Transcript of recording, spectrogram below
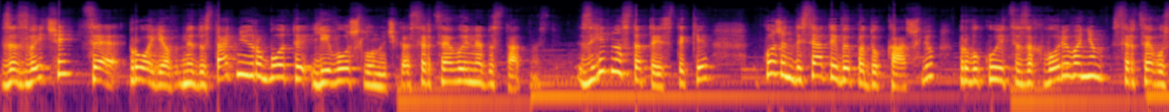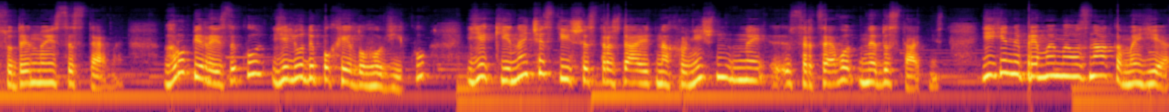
Зазвичай це прояв недостатньої роботи лівого шлуночка, серцевої недостатності. Згідно статистики, кожен десятий випадок кашлю провокується захворюванням серцево-судинної системи. В групі ризику є люди похилого віку, які найчастіше страждають на хронічну серцеву недостатність. Її непрямими ознаками є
